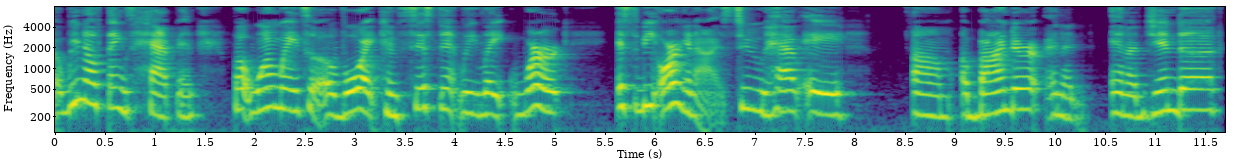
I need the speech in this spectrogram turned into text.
uh, we know things happen, but one way to avoid consistently late work is to be organized, to have a um, a binder and a an agenda,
